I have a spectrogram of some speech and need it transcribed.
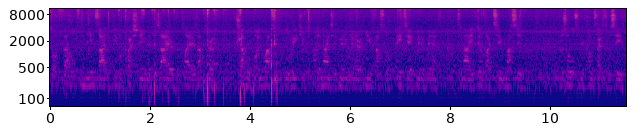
sort of felt from the inside of people questioning the desire of the players after a treble, but in the last couple of weeks you've had a 90th minute winner at Newcastle, 88th minute winner tonight. It feels like two massive results in the context of the season.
